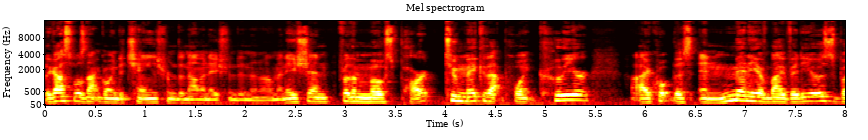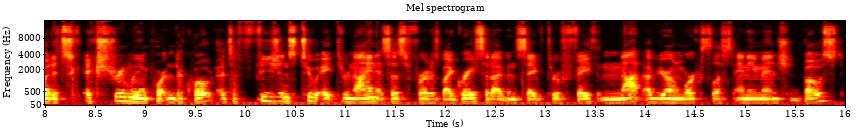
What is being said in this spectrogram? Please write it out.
The gospel is not going to change from denomination to denomination for the most part. To make that point clear, I quote this in many of my videos, but it's extremely important to quote. It's Ephesians 2 8 through 9. It says, For it is by grace that I've been saved through faith, not of your own works, lest any man should boast,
